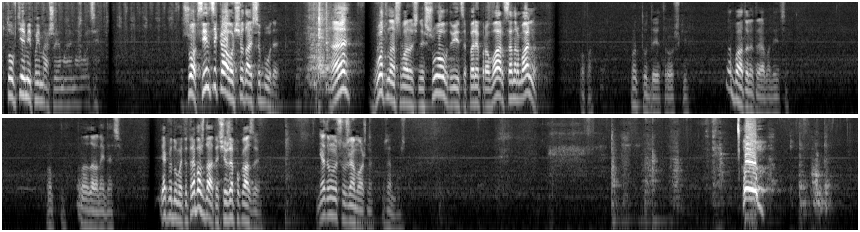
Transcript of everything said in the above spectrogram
Хто в темі пойме, що я маю на увазі. Що, всім цікаво, що далі буде? А? От наш варочний шов, дивіться, перепровар, все нормально? Опа. От туди трошки. Набагато не треба, дивіться. Оп. Воно зараз знайдеться. Як ви думаєте, треба ждати чи вже показує? Я думаю, що вже можна. Вже можна.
